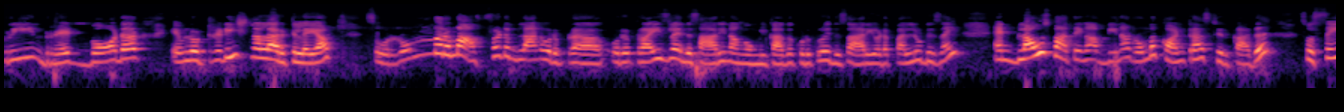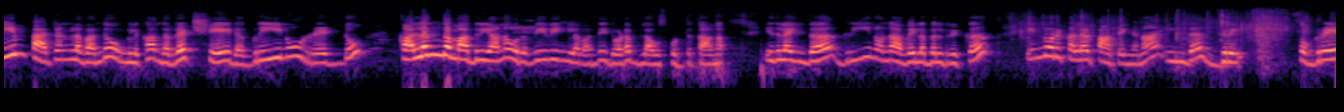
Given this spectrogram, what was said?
green red border எவ்வளோ ட்ரெடிஷ்னலாக இருக்கு இல்லையா? ஸோ ரொம்ப ரொம்ப அஃபர்டபுளான ஒரு ஒரு ப்ரைஸில் இந்த சாரீ நாங்கள் உங்களுக்காக கொடுக்குறோம். இது சாரியோட பல்லு டிசைன் அண்ட் ப்ளவுஸ் பார்த்தீங்க அப்படின்னா ரொம்ப கான்ட்ராஸ்ட் இருக்காது. ஸோ சேம் பேட்டர்னில் வந்து உங்களுக்கு அந்த ரெட் ஷேடு க்ரீனும் ரெட்டும் கலந்த மாதிரியான ஒரு வீவிங்கில் வந்து இதோட ப்ளவுஸ் கொடுத்துருக்காங்க. இதில் இந்த க்ரீன் ஒன்று அவைலபிள் இருக்கு. இன்னொரு கலர் பார்த்தீங்கன்னா இந்த grey so grey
